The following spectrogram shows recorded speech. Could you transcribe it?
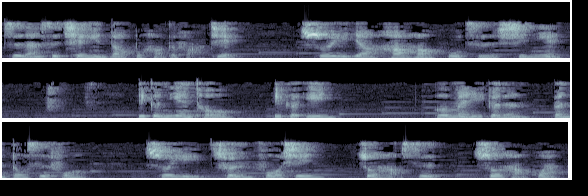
自然是牵引到不好的法界。所以要好好护持心念，一个念头一个因，而每一个人本都是佛，所以存佛心，做好事，说好话，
